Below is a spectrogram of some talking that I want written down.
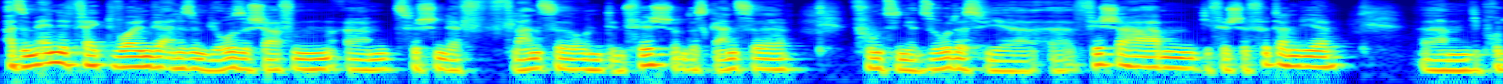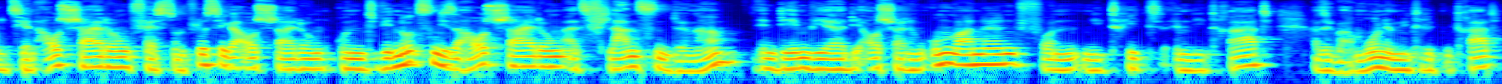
Also im Endeffekt wollen wir eine Symbiose schaffen ähm, zwischen der Pflanze und dem Fisch. Und das Ganze funktioniert so, dass wir äh, Fische haben. Die Fische füttern wir. Ähm, die produzieren Ausscheidung, feste und flüssige Ausscheidung. Und wir nutzen diese Ausscheidung als Pflanzendünger, indem wir die Ausscheidung umwandeln von Nitrit in Nitrat, also über Ammoniumnitrit, Nitrat.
